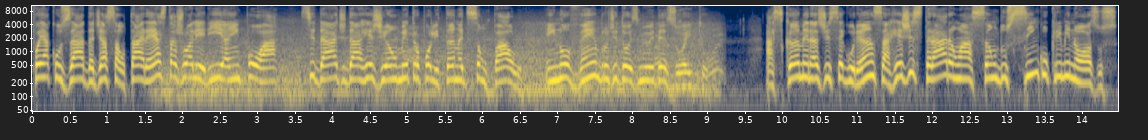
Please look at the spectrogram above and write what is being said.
foi acusada de assaltar esta joalheria em Poá, cidade da região metropolitana de São Paulo, em novembro de 2018. As câmeras de segurança registraram a ação dos cinco criminosos.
